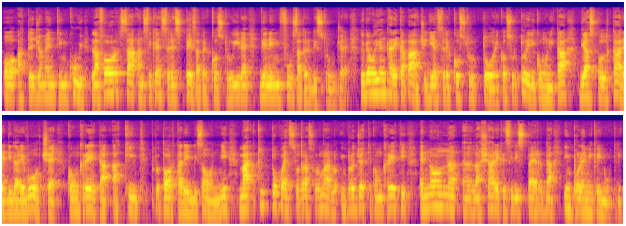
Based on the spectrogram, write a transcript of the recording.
o atteggiamenti in cui la forza, anziché essere spesa per costruire, viene infusa per distruggere. Dobbiamo diventare capaci di essere costruttori, costruttori di comunità, di ascoltare, di dare voce concreta a chi porta dei bisogni, ma tutto questo trasformarlo in progetti concreti e non eh, lasciare che si disperda in polemiche inutili.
